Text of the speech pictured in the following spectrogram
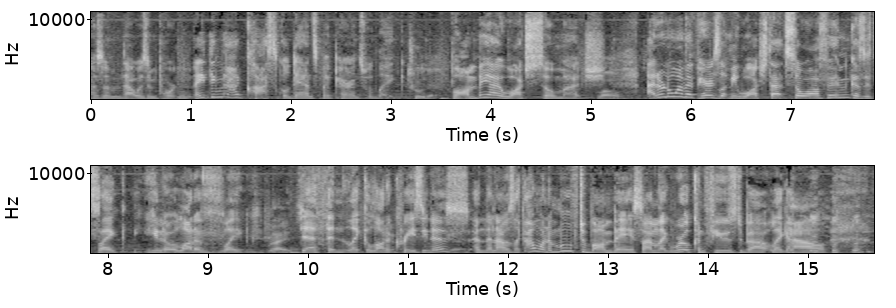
Azam. That was important. Anything that had classical dance, my parents would like. True that. Bombay, I watched so much. Wow. I don't know why my parents let me watch that so often because it's like you know a lot of like Right. death and like a lot of craziness. And then I was like, I want to move to Bombay, so I'm like real confused about like how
